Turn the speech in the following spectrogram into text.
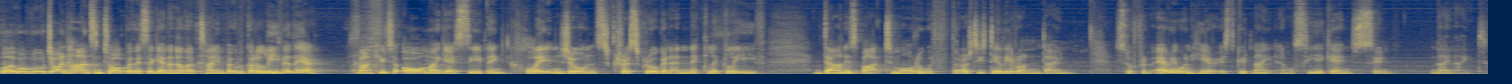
Well, we'll, we'll join hands and talk about this again another time, but we've got to leave it there. Thank you to all my guests this evening Clayton Jones, Chris Grogan, and Nicola Gleave. Dan is back tomorrow with Thursday's Daily Rundown. So, from everyone here, it's good night, and we'll see you again soon. Night night.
